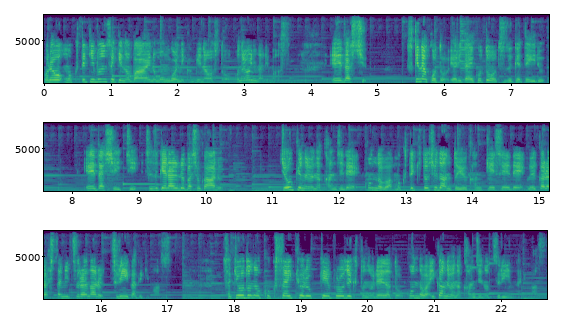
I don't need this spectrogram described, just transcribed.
これを目的分析の場合の文言に書き直すとこのようになります。A、好きなこと、やりたいことを続けている。A-1 続けられる場所がある上記のような感じで今度は目的と手段という関係性で上から下に連なるツリーができます。先ほどの国際協力系プロジェクトの例だと今度は以下のような感じのツリーになります。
